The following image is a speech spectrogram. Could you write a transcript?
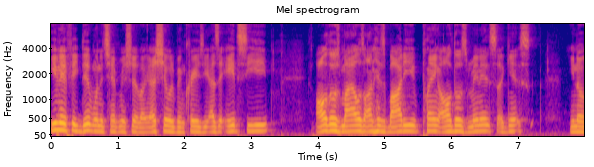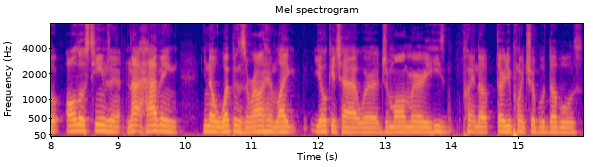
even if he did win the championship, like that shit would have been crazy. As an eighth seed, all those miles on his body, playing all those minutes against, you know, all those teams and not having, you know, weapons around him like Jokic had, where Jamal Murray, he's putting up 30 point triple doubles.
